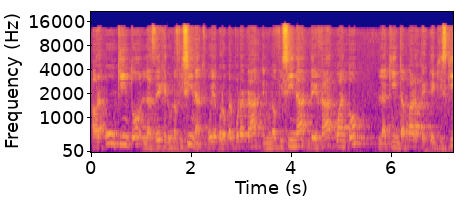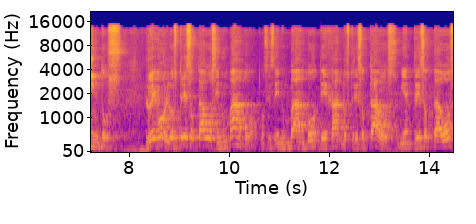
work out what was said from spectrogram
Ahora, un quinto las deja en una oficina. Voy a colocar por acá, en una oficina deja cuánto? La quinta parte, X quintos. Luego, los tres octavos en un banco. Entonces, en un banco deja los tres octavos. Bien, tres octavos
